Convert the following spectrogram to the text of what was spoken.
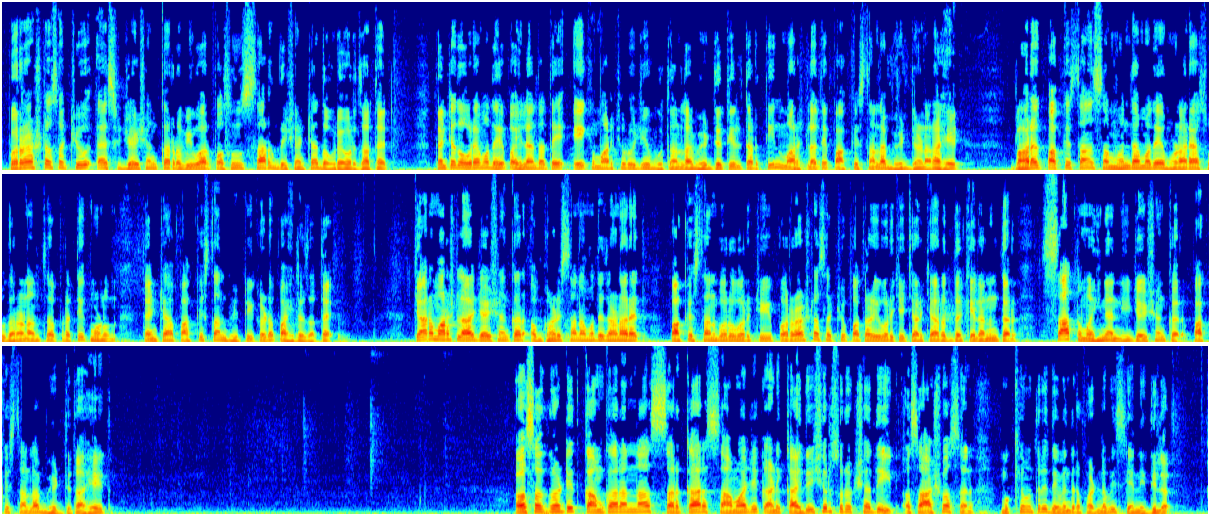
परराष्ट्र सचिव एस जयशंकर रविवारपासून सार्क देशांच्या दौऱ्यावर जात आहेत. त्यांच्या दौऱ्यामध्ये पहिल्यांदा ते एक मार्च रोजी भूतानला भेट देतील तर तीन मार्चला ते पाकिस्तानला भेट देणार आहेत. भारत पाकिस्तान संबंधामध्ये होणाऱ्या सुधारणांचं प्रतीक म्हणून त्यांच्या पाकिस्तान भेटीकडे पाहिलं जात आहे. चार मार्चला जयशंकर अफगाणिस्तानामध्ये जाणार आहेत. पाकिस्तानबरोबरची परराष्ट्र सचिव पातळीवरची चर्चा रद्द केल्यानंतर सात महिन्यांनी जयशंकर पाकिस्तानला भेट देत आहेत. असंघटित कामगारांना सरकार सामाजिक आणि कायदेशीर सुरक्षा देईल असं आश्वासन मुख्यमंत्री देवेंद्र फडणवीस यांनी दिलं.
